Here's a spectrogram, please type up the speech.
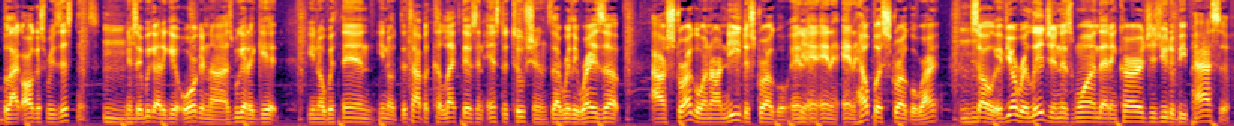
Black August resistance. You know, what I'm mm-hmm. we got to get organized. We got to get, you know, within, you know, the type of collectives and institutions that really raise up our struggle and our need to struggle and Yeah. and, and, and help us struggle, right? Mm-hmm. So if your religion is one that encourages you to be passive,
